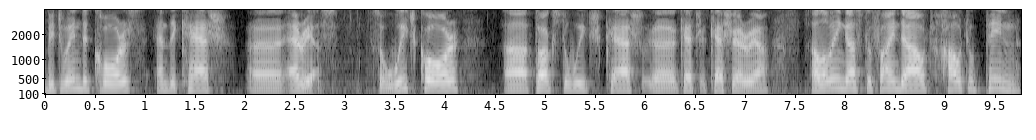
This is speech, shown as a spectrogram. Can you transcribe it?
between the cores and the cache uh, areas. So which core uh, talks to which cache, uh, cache, cache area, allowing us to find out how to pin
